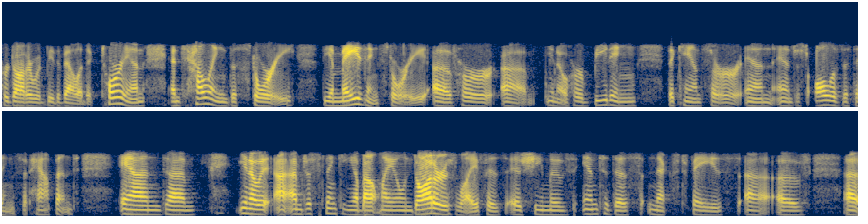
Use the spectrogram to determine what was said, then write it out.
her daughter would be the valedictorian and telling the story the amazing story of her um you know her beating the cancer and and just all of the things that happened and um you know it, I, i'm just thinking about my own daughter's life as as she moves into this next phase uh of uh,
